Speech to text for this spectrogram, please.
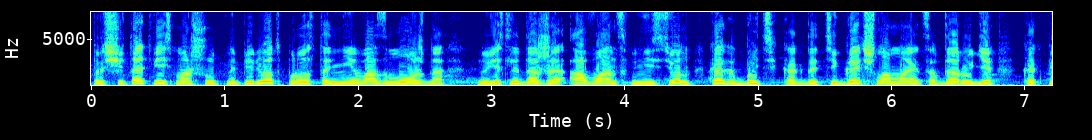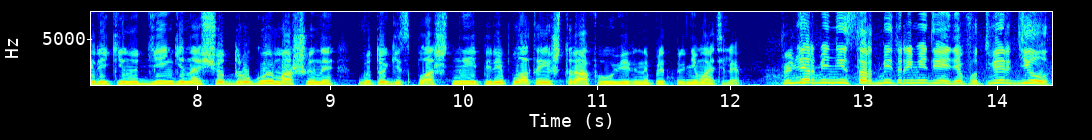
Просчитать весь маршрут наперед просто невозможно. Но если даже аванс внесен, как быть, когда тягач ломается в дороге? Как перекинуть деньги на счет другой машины? В итоге сплошные переплаты и штрафы, уверены предприниматели. Премьер-министр Дмитрий Медведев утвердил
